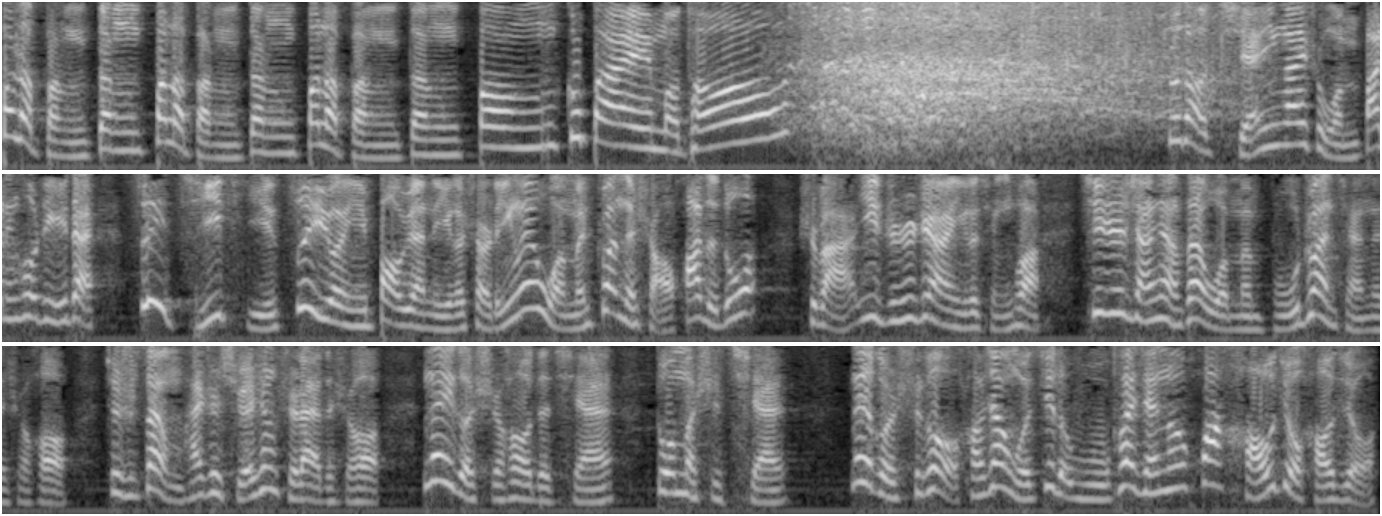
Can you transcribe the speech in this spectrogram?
巴拉嘣噔，巴拉嘣噔，巴拉嘣噔嘣，Goodbye，某头。说到钱，应该是我们八零后这一代最集体、最愿意抱怨的一个事儿了，因为我们赚的少，花的多。是吧？一直是这样一个情况。其实想想，在我们不赚钱的时候，就是在我们还是学生时代的时候，那个时候的钱多么是钱。那会儿时候，好像我记得五块钱能花好久好久，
